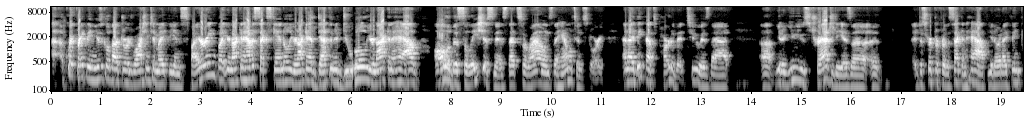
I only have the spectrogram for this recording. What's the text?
uh quite frankly, a musical about George Washington might be inspiring, but you're not going to have a sex scandal. You're not going to have death in a duel. You're not going to have all of the salaciousness that surrounds the Hamilton story. And I think that's part of it too. Is that uh, you know you use tragedy as a, a, a descriptor for the second half, you know, and I think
